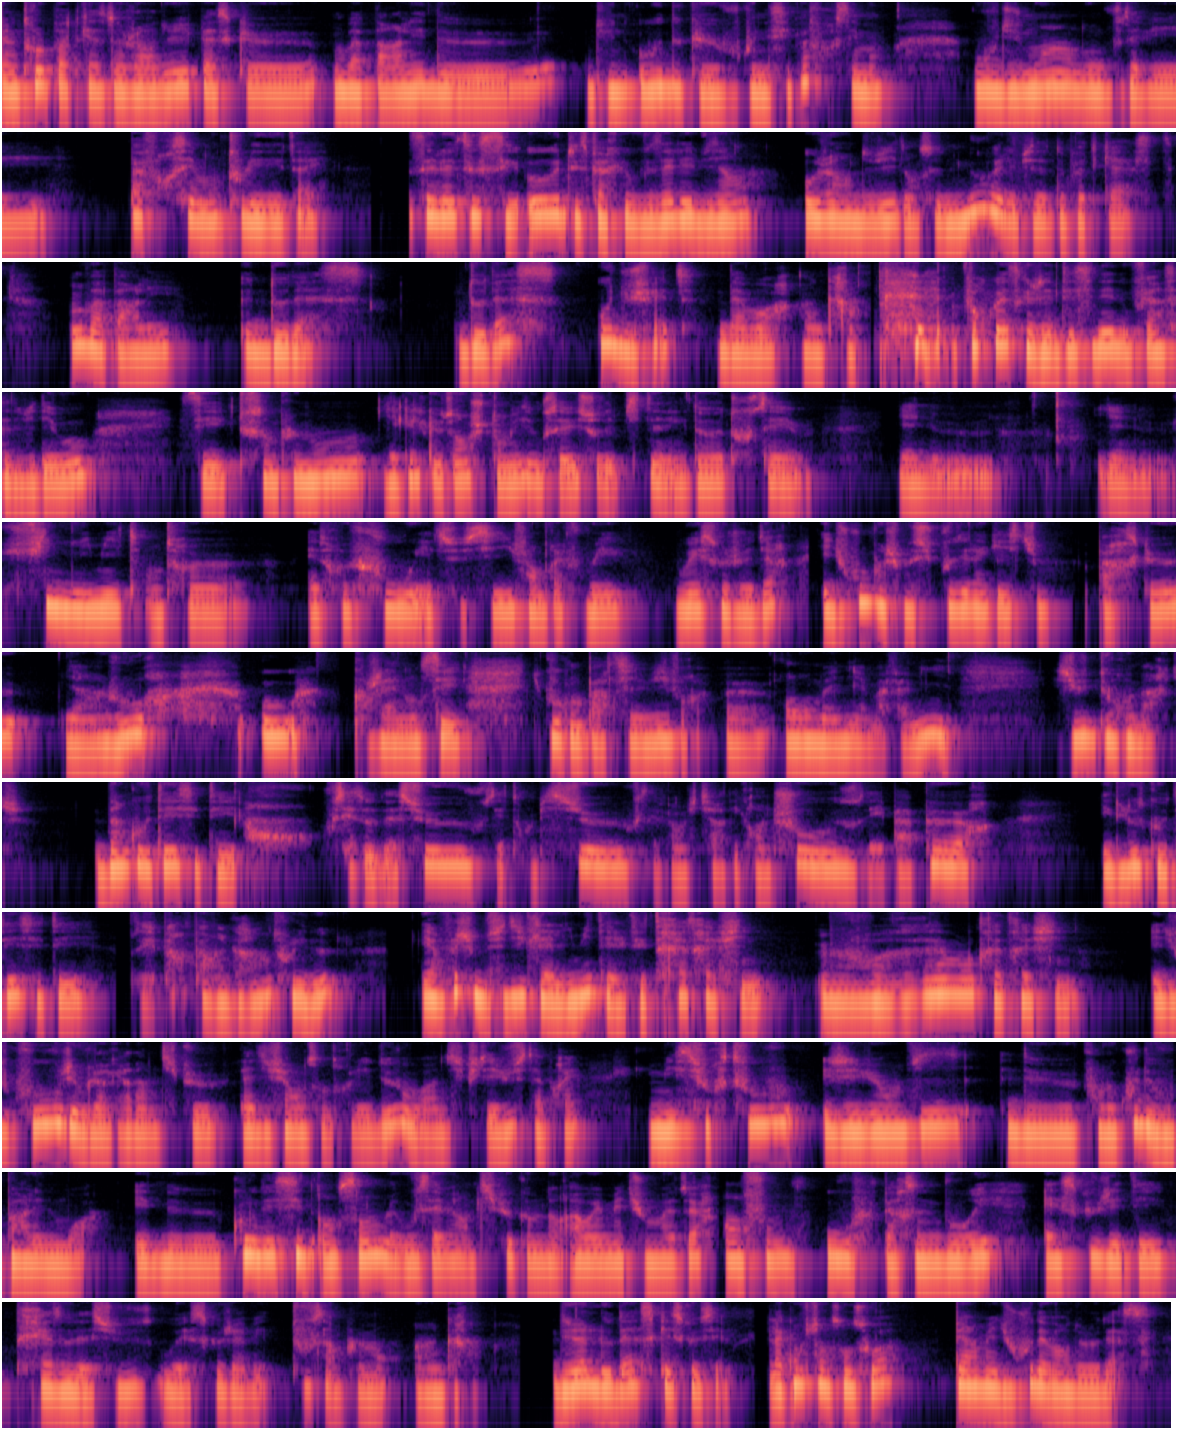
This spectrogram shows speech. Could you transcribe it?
J'aime trop le podcast d'aujourd'hui parce que on va parler de d'une ode que vous connaissez pas forcément, ou du moins dont vous avez pas forcément tous les détails. Salut à tous, c'est Aude, j'espère que vous allez bien. Aujourd'hui, dans ce nouvel épisode de podcast, on va parler d'audace. D'audace ou du fait d'avoir un grain. Pourquoi est-ce que j'ai décidé de vous faire cette vidéo? C'est tout simplement, il y a quelques temps, je suis tombée, vous savez, sur des petites anecdotes où c'est, euh, il y a une, fine limite entre être fou et être ceci, enfin bref, vous voyez, vous voyez ce que je veux dire. Et du coup, moi, je me suis posé la question parce que il y a un jour où, quand j'ai annoncé du coup qu'on partait vivre euh, en Roumanie à ma famille, j'ai eu deux remarques. D'un côté, c'était oh, vous êtes audacieux, vous êtes ambitieux, vous avez envie de faire des grandes choses, vous n'avez pas peur. Et de l'autre côté, c'était vous n'avez pas un peu un grain tous les deux? Et en fait, je me suis dit que la limite, elle était très très fine. Vraiment très très fine. Et du coup, j'ai voulu regarder un petit peu la différence entre les deux, on va en discuter juste après. Mais surtout, j'ai eu envie de, pour le coup, de vous parler de moi et de qu'on décide ensemble, vous savez, un petit peu comme dans How I Met Your Mother, enfant ou personne bourrée, est-ce que j'étais très audacieuse ou est-ce que j'avais tout simplement un grain? Déjà, l'audace, qu'est-ce que c'est? La confiance en soi permet du coup d'avoir de l'audace.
